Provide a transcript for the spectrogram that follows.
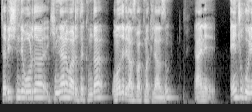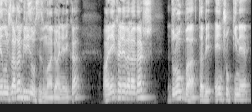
Tabii şimdi orada kimler vardı takımda ona da biraz bakmak lazım. Yani en çok oynayan oyunculardan biriydi o sezon abi Anelka. Anelka ile beraber Drogba tabii en çok yine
